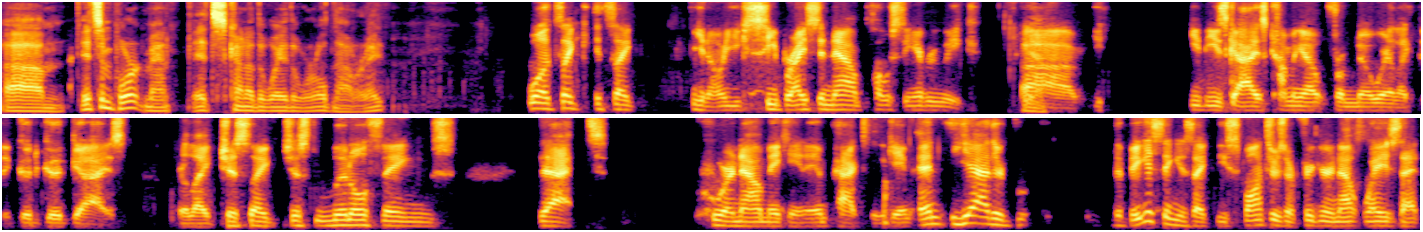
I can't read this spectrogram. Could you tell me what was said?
um, it's important, man. It's kind of the way of the world now, right? Well, it's like it's like you know you see Bryson now posting every week. Yeah. Um, you see these guys coming out from nowhere, like the good good guys, or like just like just little things that who are now making an impact to the game. And yeah, they're the biggest thing is like these sponsors are figuring out ways that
